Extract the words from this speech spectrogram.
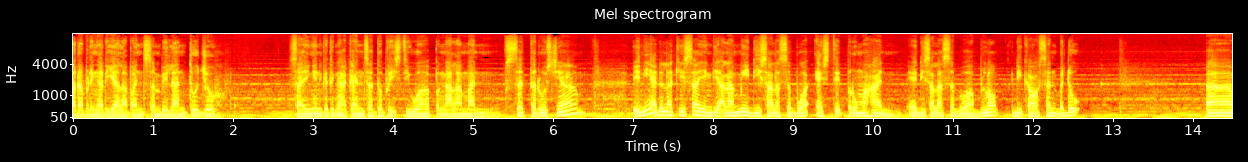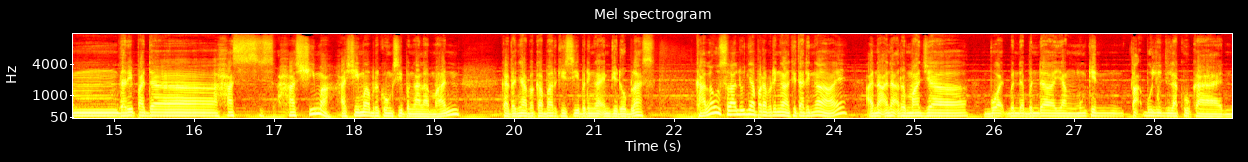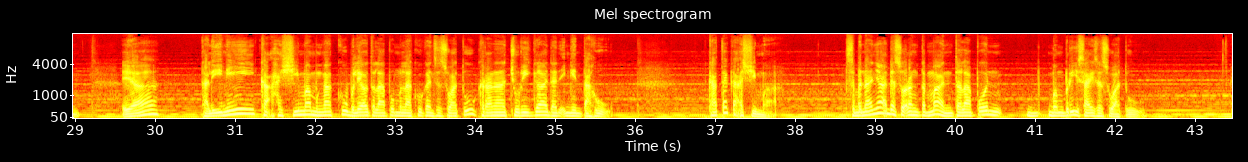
para pendengar Ria 897 Saya ingin ketengahkan satu peristiwa pengalaman Seterusnya. Ini adalah kisah yang dialami di salah sebuah estate perumahan eh, Di salah sebuah blok di kawasan Bedok. Um, Daripada Has, Hashima Hashima berkongsi pengalaman. Katanya apa kabar kisi pendengar MJ12 Kalau selalunya para pendengar kita dengar eh, Anak-anak remaja buat benda-benda yang mungkin tak boleh dilakukan Ya. Kali ini Kak Hashima mengaku beliau telah pun melakukan sesuatu kerana curiga dan ingin tahu. Kata Kak Hashima, sebenarnya ada seorang teman telah pun memberi saya sesuatu.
